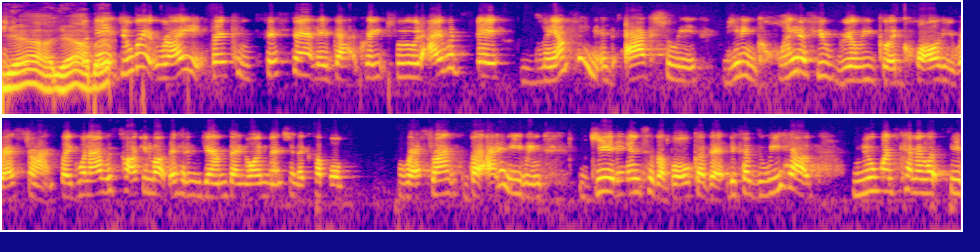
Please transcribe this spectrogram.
Yeah, yeah. But But they do it right. They're consistent. They've got great food. I would say Lansing is actually getting quite a few really good quality restaurants. Like when I was talking about the hidden gems, I know I mentioned a couple restaurants, but I didn't even get into the bulk of it because we have new ones coming. Let's see,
